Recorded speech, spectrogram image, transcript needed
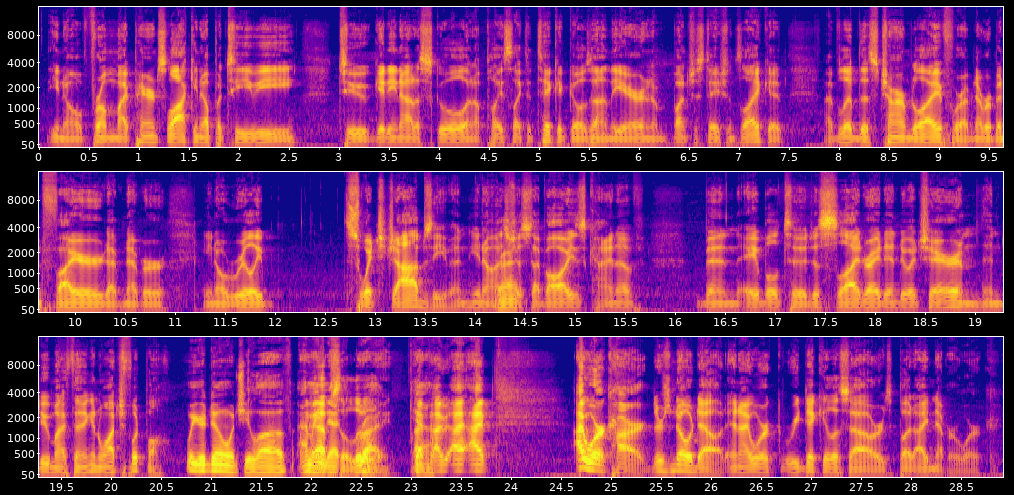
You know, from my parents locking up a TV to getting out of school and a place like the Ticket goes on the air and a bunch of stations like it. I've lived this charmed life where I've never been fired. I've never, you know, really switched jobs. Even you know, it's Right. just I've always kind of been able to just slide right into a chair and, and do my thing and watch football. Well, you're doing what you love. I mean, that- Absolutely. right. Yeah. I, I, I, I work hard. There's no doubt, and I work ridiculous hours, but I never work.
